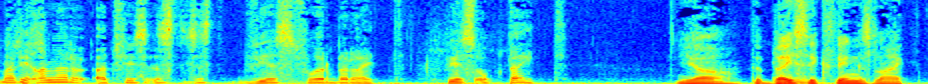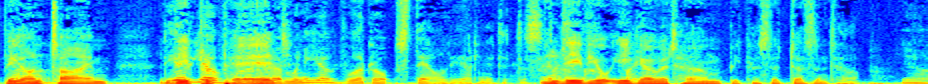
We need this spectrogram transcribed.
Maar die Because, ander advies is just wees voorberei. Wees op tyd. yeah, the basic things like be Yeah. on time, Leer be prepared, woorde, moenie jou woorde opstel leer nie, dit is and leave your ego at home because it doesn't help. Ja.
